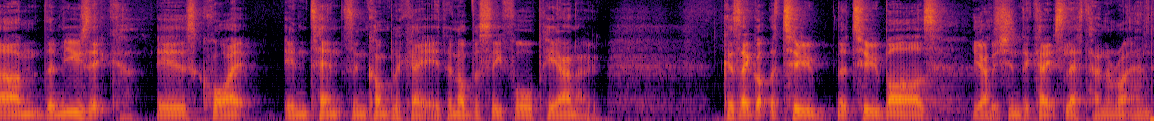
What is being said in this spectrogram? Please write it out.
Um, the music is quite intense and complicated, and obviously for piano, because they got the two the two bars, Yes. which indicates left hand and right hand.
